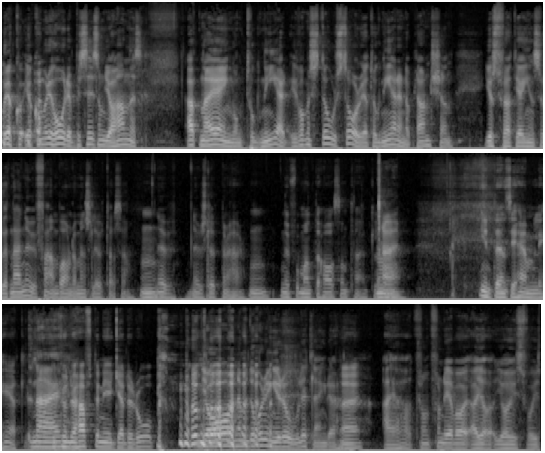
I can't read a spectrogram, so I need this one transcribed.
och jag, jag kommer ihåg det precis som Johannes. Att när jag en gång tog ner, det var med stor sorg jag tog ner den där planschen. Just för att jag insåg att nej, nu är fan barndomen slut alltså. Mm. Nu, nu är det slut med det här. Mm. Nu får man inte ha sånt här. Nej. Inte ens i hemlighet. Liksom. Nej. Du kunde haft den i garderoben. Ja, nej, men då var det inget roligt längre. Nej. Ja, jag, från, från det var, ja, jag, jag var ju,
